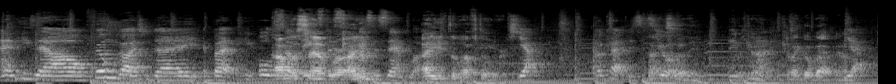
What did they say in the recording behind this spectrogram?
and he's our film guy today, but he also I'm a eats the, I, he's a sampler. I eat the leftovers. Yeah. Okay, this is Thanks, yours. honey. Thank you, honey. Can I go back now? Yeah.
